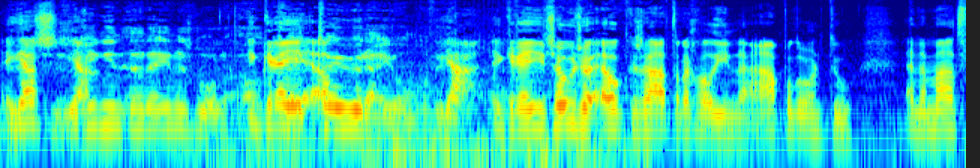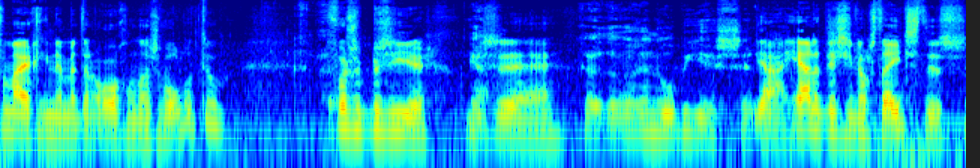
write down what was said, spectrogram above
Ik ja, dus je ja. ging in naar Zwolle. Ik twee, reed el- twee uur rijden ongeveer. Ja, ik reed sowieso elke zaterdag al hier naar Apeldoorn toe. En een maat van mij ging dan met een orgel naar Zwolle toe. Voor zijn plezier. Ja. Dus Dat was een hobbyist. zeg ja, maar. ja, dat is hij nog steeds. Dus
